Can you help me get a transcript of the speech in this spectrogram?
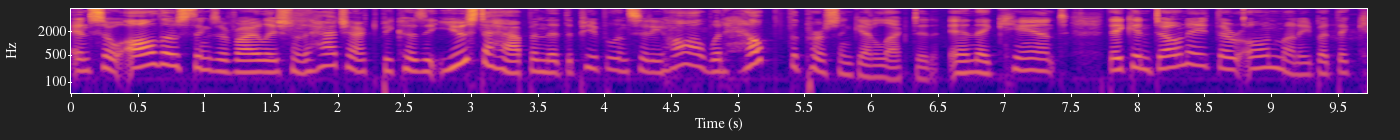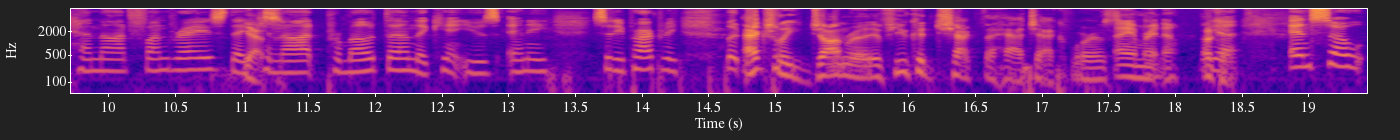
and so all those things are violation of the Hatch Act because it used to happen that the people in City Hall would help the person get elected, and they can't. They can donate their own money, but they cannot fundraise. They Yes. cannot promote them. They can't use any city property. But Actually, genre, if you could check the Hatch Act for us. I am right now. Okay. Yeah. And so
